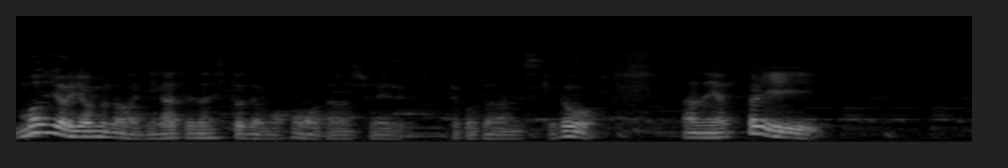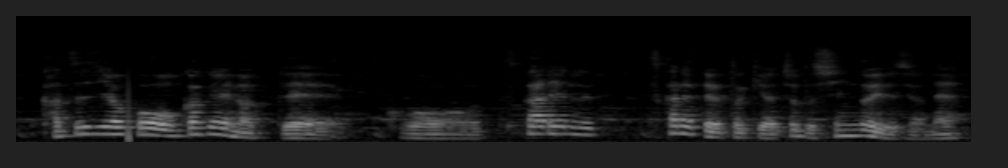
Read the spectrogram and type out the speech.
文字を読むのが苦手な人でも本を楽しめるってことなんですけどあのやっぱり活字をこう追っかけるのってこう疲れる疲れてる時はちょっとしんどいですよね。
